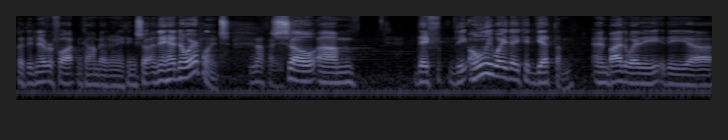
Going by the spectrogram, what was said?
but they'd never fought in combat or anything. So, and they had no airplanes. Nothing. So, um, they, the only way they could get them, and by the way, the, the uh,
